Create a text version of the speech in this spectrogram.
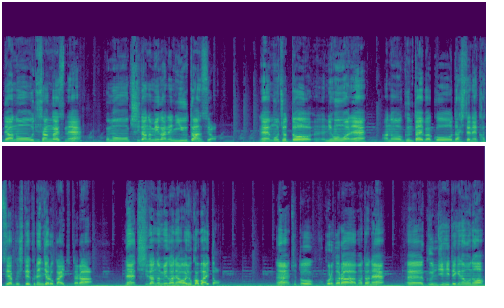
ん。で、あの、おじさんがですね、この、岸田のメガネに言うたんすよ。ね、もうちょっと、日本はね、あの、軍隊箱を出してね、活躍してくれんじゃろかいって言ったら、ね、岸田のメガネ、あ、よかばいと。ね、ちょっと、これからまたね、えー、軍事費的なもの、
